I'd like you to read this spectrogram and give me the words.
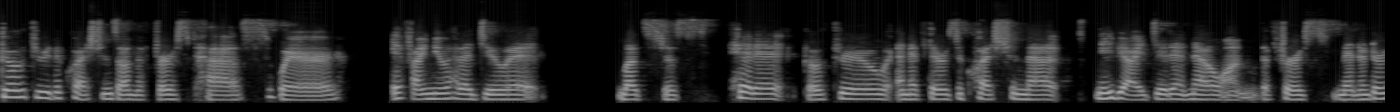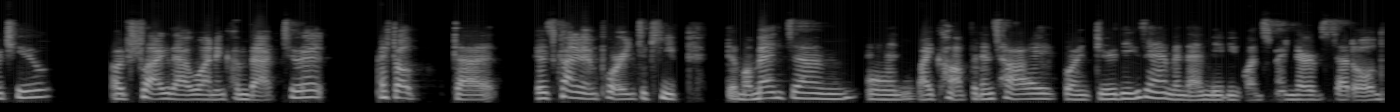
go through the questions on the first pass where if I knew how to do it, let's just hit it, go through. And if there's a question that maybe I didn't know on the first minute or two, I would flag that one and come back to it. I felt that it was kind of important to keep the momentum and my confidence high going through the exam. And then maybe once my nerves settled,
